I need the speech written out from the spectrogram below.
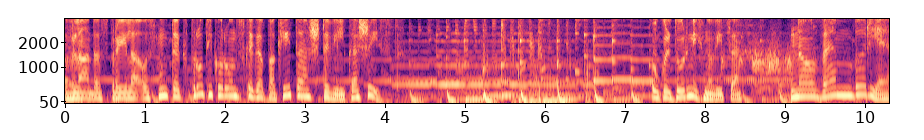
Vlada sprejela osnutek protikoronskega paketa številka 6. V kulturnih novicah. November je.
